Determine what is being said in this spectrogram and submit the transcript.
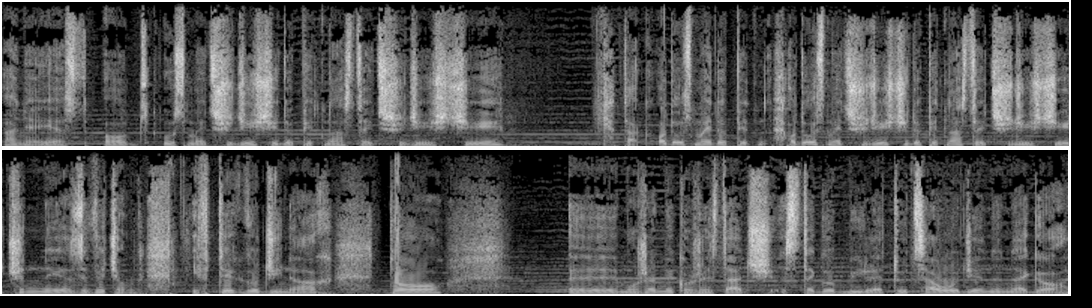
a nie, jest od 8.30 do 15.30. Tak, od 8.30 do, 15, od 8.30 do 15.30 czynny jest wyciąg i w tych godzinach to yy, możemy korzystać z tego biletu całodziennego.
